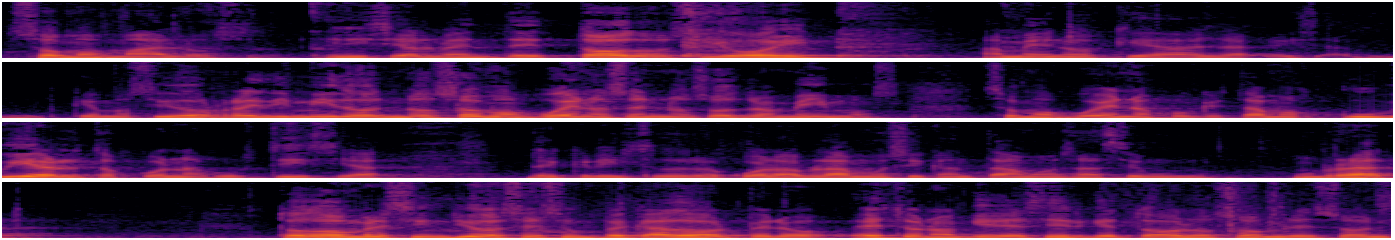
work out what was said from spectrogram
somos malos. Inicialmente todos y hoy a menos que, haya, que hemos sido redimidos, no somos buenos en nosotros mismos, somos buenos porque estamos cubiertos con la justicia de Cristo, de lo cual hablamos y cantamos hace un, un rato. Todo hombre sin Dios es un pecador, pero esto no quiere decir que todos los hombres son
